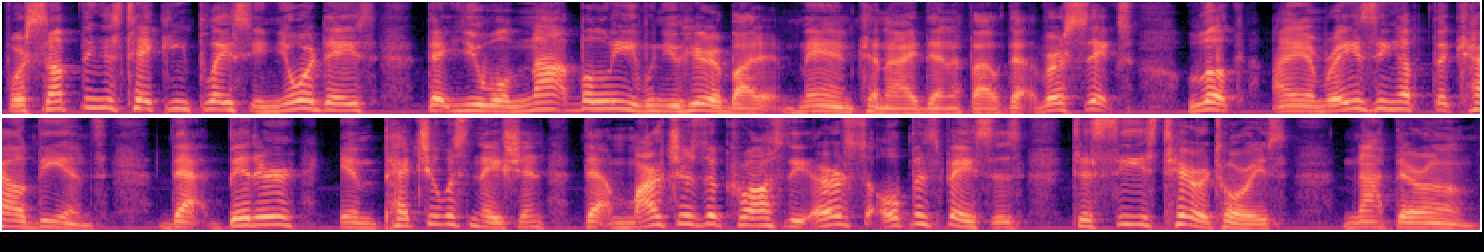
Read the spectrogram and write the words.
for something is taking place in your days that you will not believe when you hear about it. Man, can I identify with that. Verse 6 Look, I am raising up the Chaldeans, that bitter, impetuous nation that marches across the earth's open spaces to seize territories not their own.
